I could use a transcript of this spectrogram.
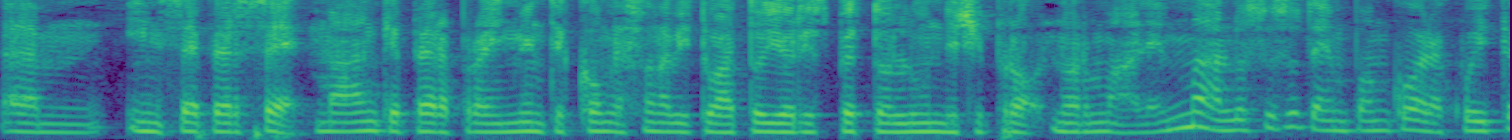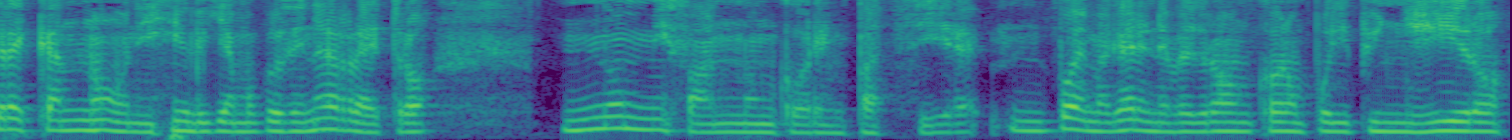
um, in sé per sé, ma anche per probabilmente come sono abituato io rispetto all'11 Pro normale, ma allo stesso tempo ancora quei tre cannoni, io li chiamo così nel retro, non mi fanno ancora impazzire. Poi magari ne vedrò ancora un po' di più in giro,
